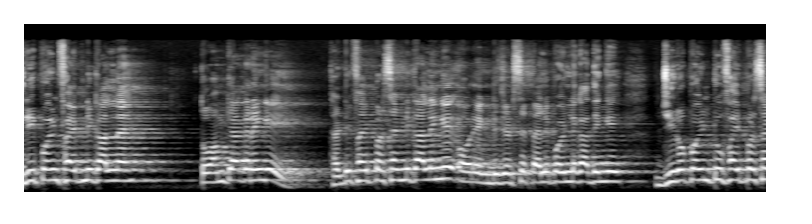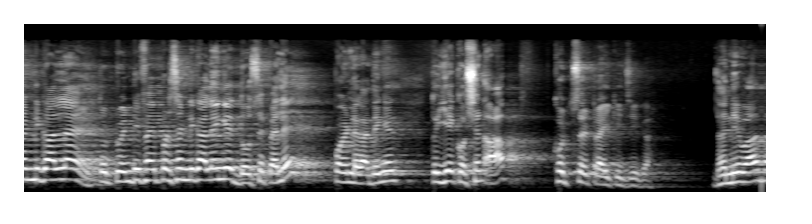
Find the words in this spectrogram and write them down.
3.5 निकालना है। तो हम क्या करेंगे? 35 परसेंट निकालेंगे और एक डिजिट से पहले पॉइंट लगा देंगे। 0.25 परसेंट निकालना है तो 25 परसेंट निकालेंगे, दो से पहले पॉइंट लगा देंगे। तो ये क्वेश्चन आप खुद से ट्राई कीजिएगा। धन्यवाद।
